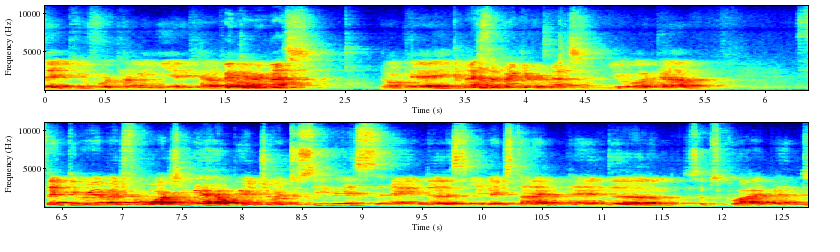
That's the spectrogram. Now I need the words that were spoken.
Thank you for coming here, Ricardo. Thank you very much. Okay, Nice Master, thank you very much. you're welcome. Thank you very much for watching. I hope you enjoyed to see this and uh, see you next time. And uh, subscribe and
